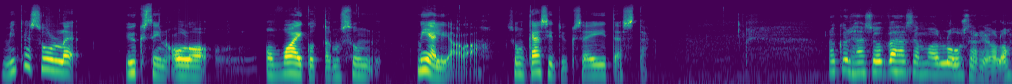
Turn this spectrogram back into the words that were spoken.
Mitä sulle yksinolo on vaikuttanut sun mielialaa, sun käsitykseen itsestä? No kyllähän se on vähän semmoinen luusariolo.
